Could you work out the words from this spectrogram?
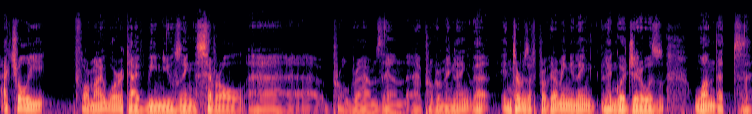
actually, for my work, I've been using several uh, programs and uh, programming language. Uh, in terms of programming lang- language, there was one that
